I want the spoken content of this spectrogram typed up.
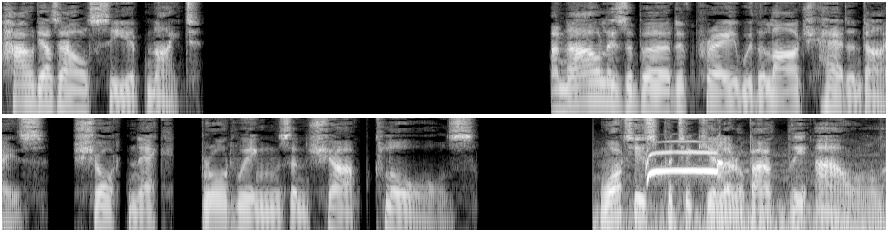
How does owl see at night? An owl is a bird of prey with a large head and eyes, short neck, broad wings and sharp claws. What is particular about the owl?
